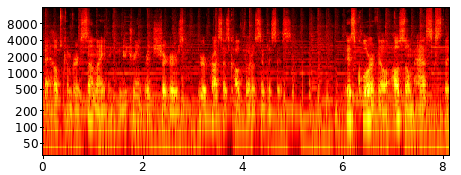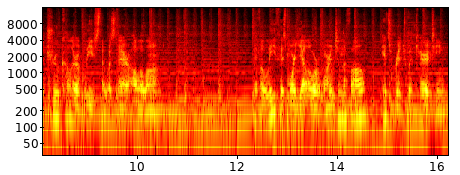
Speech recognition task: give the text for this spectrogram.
that helps convert sunlight into nutrient-rich sugars through a process called photosynthesis. This chlorophyll also masks the true color of leaves that was there all along. If a leaf is more yellow or orange in the fall, it's rich with carotene.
